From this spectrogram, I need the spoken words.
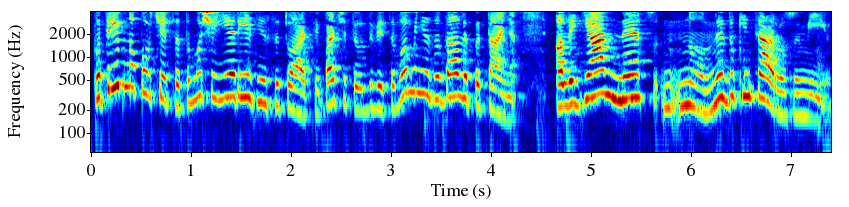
Потрібно повчитися, тому що є різні ситуації. Бачите, от дивіться, ви мені задали питання, але я не, ну, не до кінця розумію,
